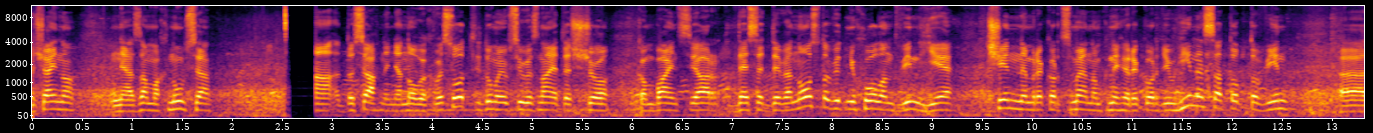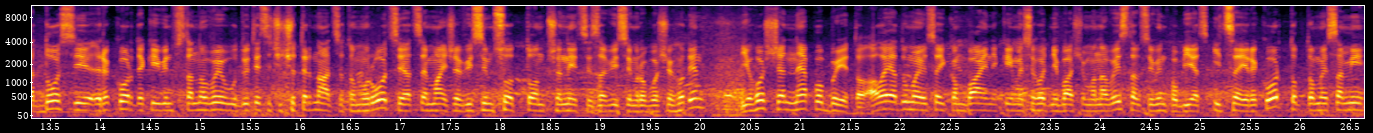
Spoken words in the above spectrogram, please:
звичайно, замахнувся на досягнення нових висот. І думаю, всі ви знаєте, що комбайн CR 1090 від New Holland він є чинним рекордсменом книги рекордів Гіннеса. Тобто він е, досі рекорд, який він встановив у 2014 році, а це майже 800 тонн пшениці за 8 робочих годин. Його ще не побито. Але я думаю, цей комбайн, який ми сьогодні бачимо на виставці, він поб'є і цей рекорд. Тобто ми самі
